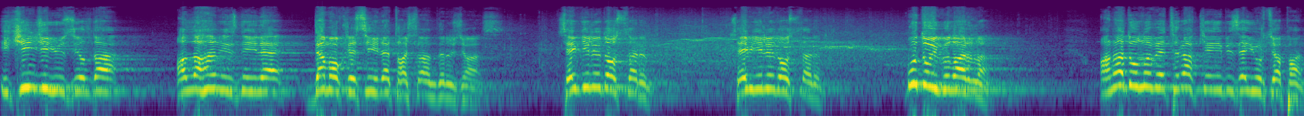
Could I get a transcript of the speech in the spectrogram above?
ikinci yüzyılda Allah'ın izniyle demokrasiyle taşlandıracağız. Sevgili dostlarım, sevgili dostlarım, bu duygularla Anadolu ve Trakya'yı bize yurt yapan,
